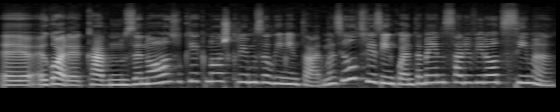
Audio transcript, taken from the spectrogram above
Eh, agora, cabe-nos a nós o que é que nós queremos alimentar. Mas ele, de vez em quando, também é necessário vir ao de cima.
